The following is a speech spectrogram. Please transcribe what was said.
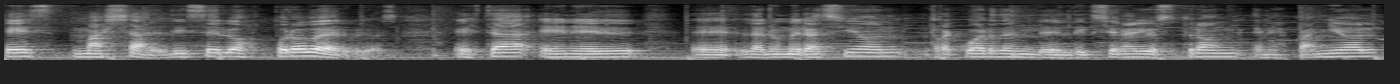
es Mayal, dice los proverbios. Está en el, eh, la numeración, recuerden, del diccionario Strong en español,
